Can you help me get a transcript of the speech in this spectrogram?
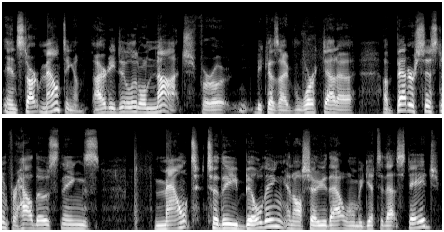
and start mounting them. I already did a little notch for because I've worked out a, a better system for how those things mount to the building and I'll show you that when we get to that stage.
